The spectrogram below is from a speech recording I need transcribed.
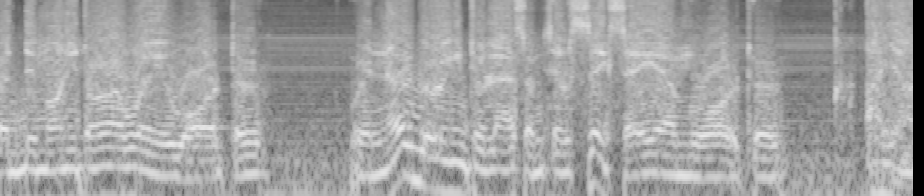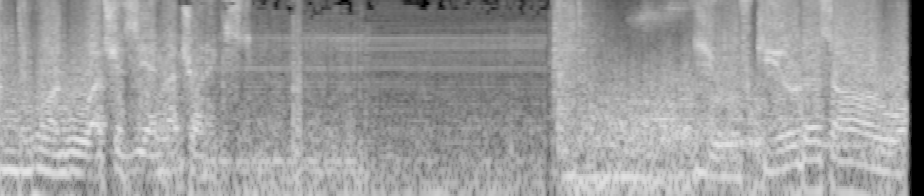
Put the monitor away, Walter. We're not going to last until 6 a.m., Walter. I am the one who watches the animatronics. You've killed us all,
